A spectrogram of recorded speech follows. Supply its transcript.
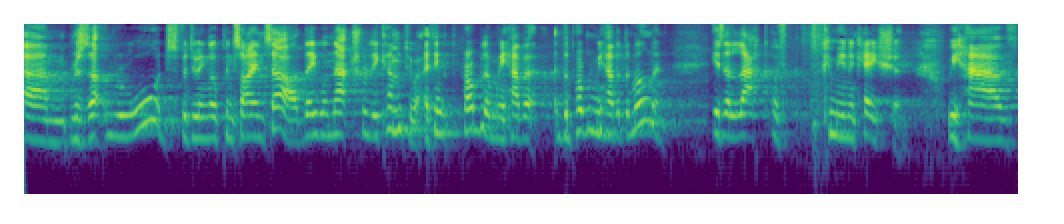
um, rewards for doing open science are, they will naturally come to it. I think the problem we have at, the problem we have at the moment is a lack of communication. We have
